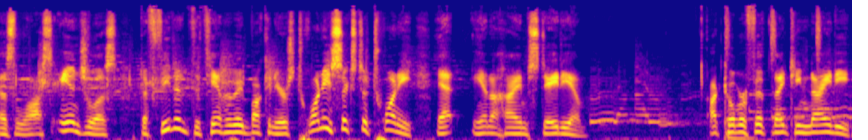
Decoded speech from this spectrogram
as Los Angeles defeated the Tampa Bay Buccaneers 26 20 at Anaheim Stadium. October 5th, 1990,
